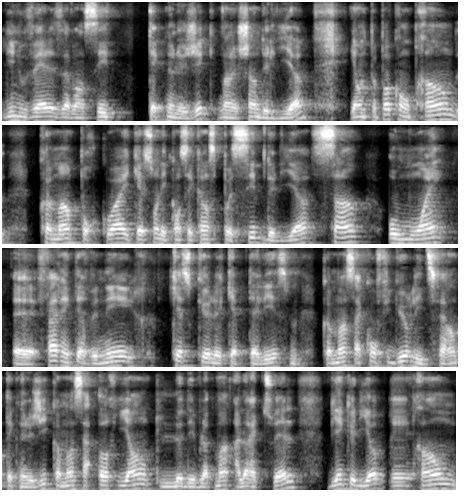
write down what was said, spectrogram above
les nouvelles avancées technologique dans le champ de l'IA et on ne peut pas comprendre comment, pourquoi et quelles sont les conséquences possibles de l'IA sans au moins euh, faire intervenir qu'est-ce que le capitalisme, comment ça configure les différentes technologies, comment ça oriente le développement à l'heure actuelle, bien que l'IA pourrait prendre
